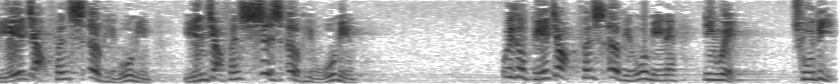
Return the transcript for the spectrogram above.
别教分十二品无名，原教分四十二品无名。为什么别教分十二品无名呢？因为初地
